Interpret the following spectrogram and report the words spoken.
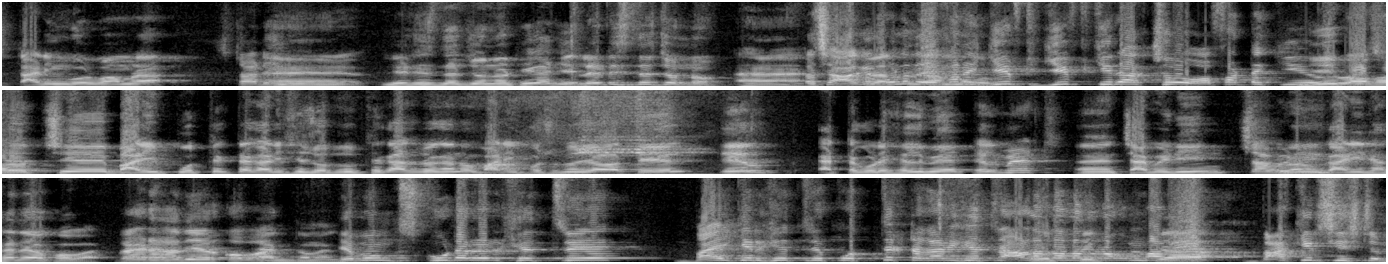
স্টার্টিং করব আমরা। স্টার্টিং লেডিসদের জন্য ঠিক আছে? লেডিসদের জন্য? হ্যাঁ আচ্ছা আগে বলো এখানে গিফট গিফট কি রাখছো? অফারটা কি অফার হচ্ছে বাড়ির প্রত্যেকটা গাড়ি সে যতদূর থেকে আসবে কেন বাড়ি পছন্দ যাওয়া তেল তেল একটা করে হেলমেট হেলমেট চাবি রিন চাবি এবং গাড়ি ঢাকা দেওয়া কভার গাড়ি ঢাকা দেওয়ার কভার একদম। এবং স্কুটারের ক্ষেত্রে বাইকের ক্ষেত্রে প্রত্যেকটা গাড়ির ক্ষেত্রে আলাদা আলাদা রকম ভাবে বাকির সিস্টেম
